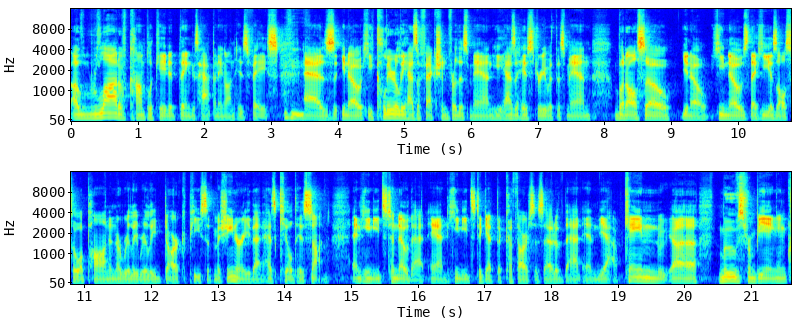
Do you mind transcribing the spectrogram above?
a lot of complicated things happening on his face Mhm. as you know he clearly has affection for this man. He has a history with this man. But also you know he knows that he is also a pawn in a really really dark piece of machinery that has killed his son. And he needs to know that. And he needs to get the catharsis out of that. And yeah Caine uh, moves from being incredibly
